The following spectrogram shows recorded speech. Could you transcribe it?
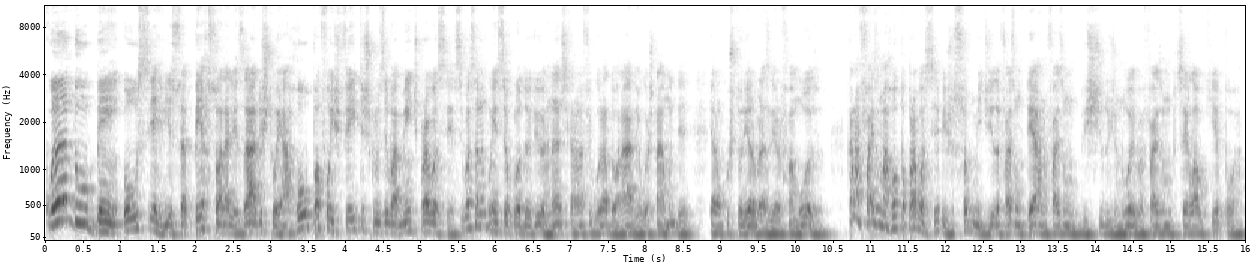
Quando o bem ou o serviço é personalizado, isto é, a roupa foi feita exclusivamente para você. Se você não conheceu o Clodovil Hernandes, que era uma figura adorável, eu gostava muito dele, que era um costureiro brasileiro famoso, o cara faz uma roupa para você, bicho, sob medida, faz um terno, faz um vestido de noiva, faz um sei lá o que, porra.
